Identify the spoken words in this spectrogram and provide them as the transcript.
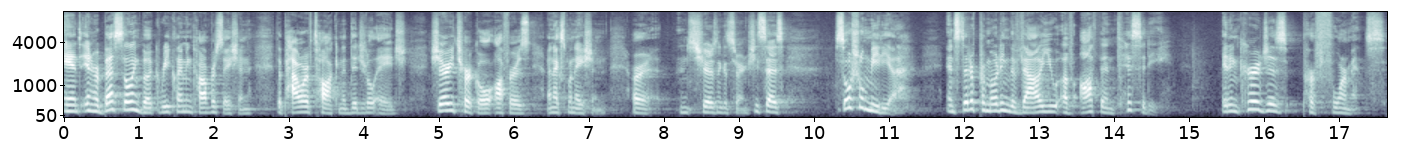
And in her best selling book, Reclaiming Conversation The Power of Talk in a Digital Age, Sherry Turkle offers an explanation or shares a concern. She says, Social media, instead of promoting the value of authenticity, it encourages performance.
